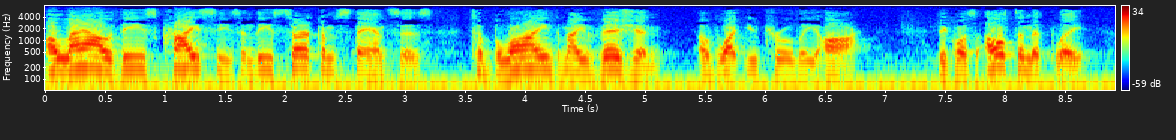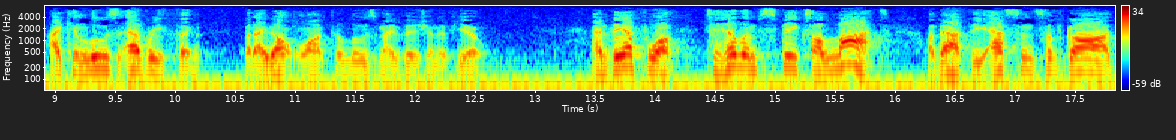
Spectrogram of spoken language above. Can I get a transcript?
allow these crises and these circumstances to blind my vision of what you truly are. Because ultimately, I can lose everything, but I don't want to lose my vision of you. And therefore, Tehillim speaks a lot about the essence of God,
